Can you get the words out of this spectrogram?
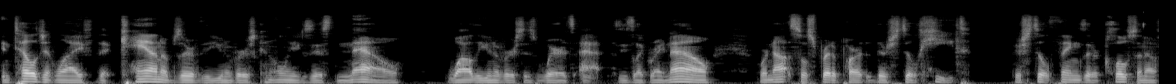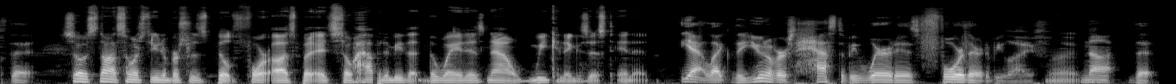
intelligent life that can observe the universe can only exist now while the universe is where it's at. 'Cause he's like, right now, we're not so spread apart that there's still heat. There's still things that are close enough that So it's not so much the universe was built for us, but it so happened to be that the way it is now, we can exist in it. Yeah, like the universe has to be where it is for there to be life, Right. not that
